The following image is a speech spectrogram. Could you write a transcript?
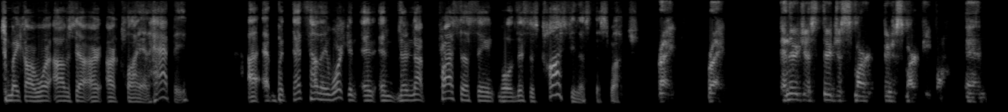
to make our obviously our, our client happy? Uh, uh, but that's how they work, and, and and they're not processing. Well, this is costing us this much. Right, right, and they're just they're just smart. They're just smart people, and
